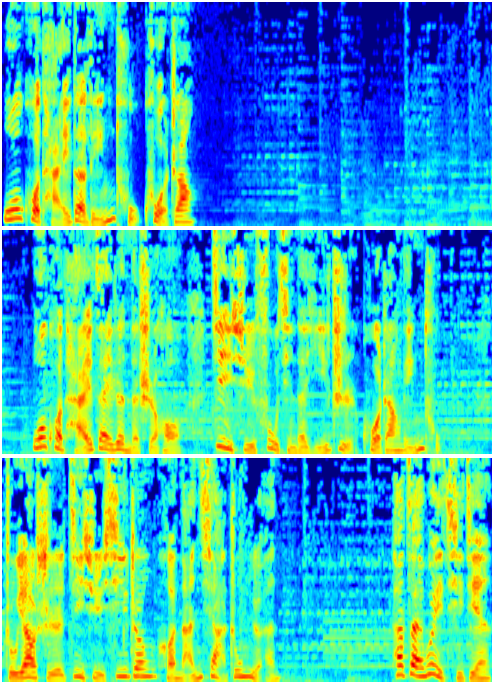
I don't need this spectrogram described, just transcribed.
窝阔台的领土扩张。窝阔台在任的时候，继续父亲的遗志，扩张领土，主要是继续西征和南下中原。他在位期间，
